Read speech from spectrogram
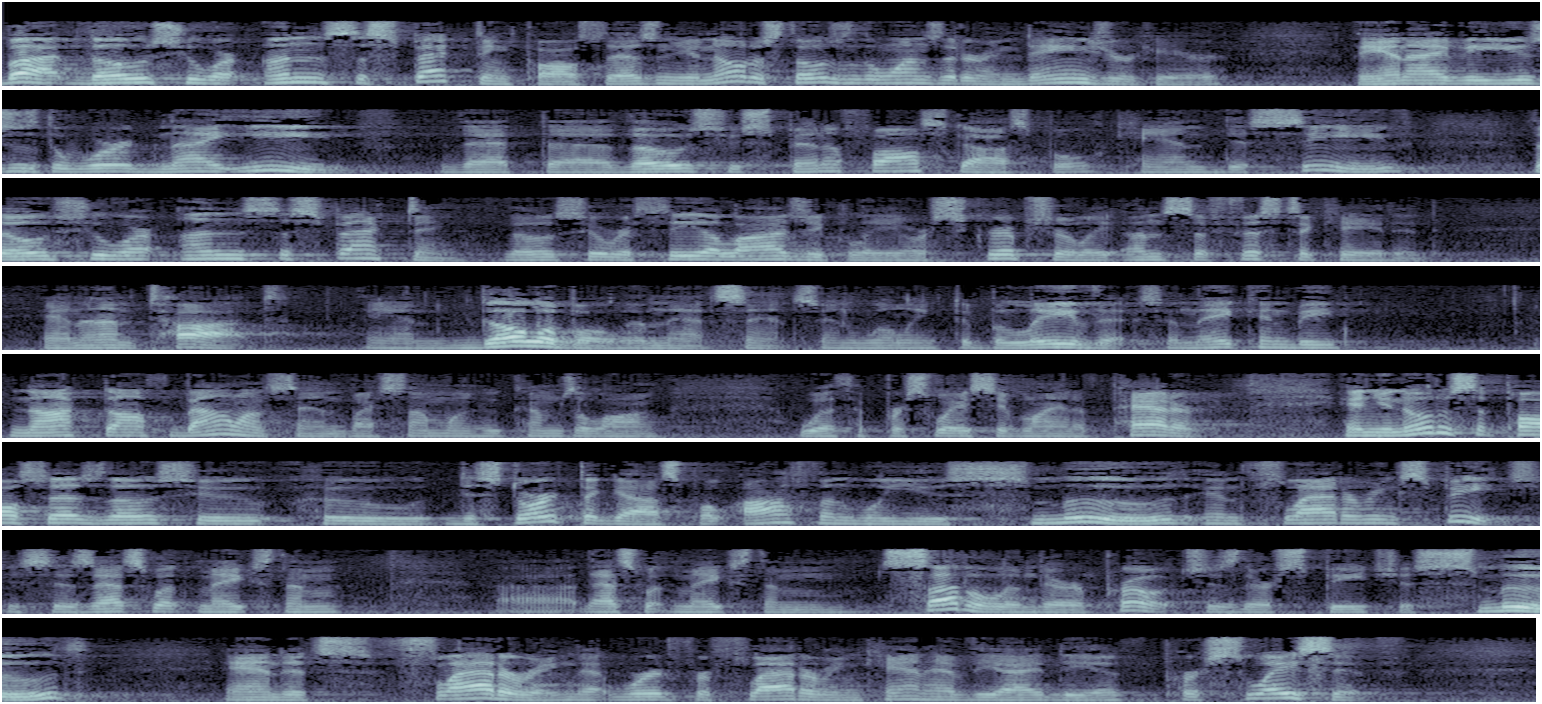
But those who are unsuspecting, Paul says, and you notice those are the ones that are in danger here. The NIV uses the word naive, that uh, those who spin a false gospel can deceive those who are unsuspecting, those who are theologically or scripturally unsophisticated and untaught and gullible in that sense and willing to believe this. And they can be knocked off balance then by someone who comes along with a persuasive line of pattern. And you notice that Paul says those who, who distort the gospel often will use smooth and flattering speech. He says that's what makes them uh, that's what makes them subtle in their approach. Is their speech is smooth and it's flattering. That word for flattering can have the idea of persuasive.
